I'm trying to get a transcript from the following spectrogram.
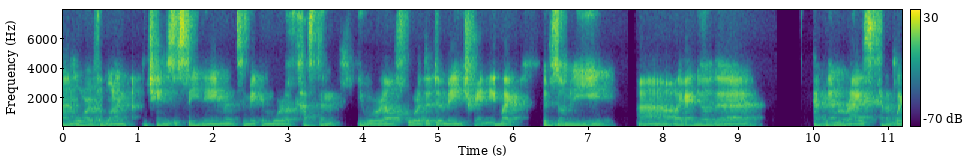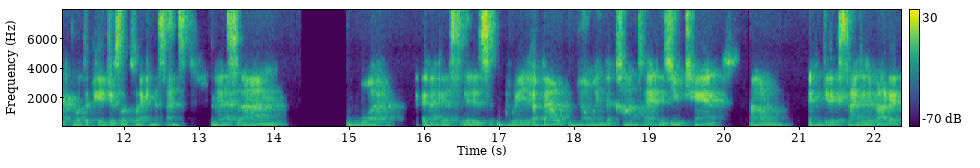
um, or if you want to change the city name to make it more of a custom url for the domain training. Like there's so many uh, like I know the have memorized kind of like what the pages look like in a sense. And that's um, what I guess is great about knowing the content is you can um, and get excited about it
